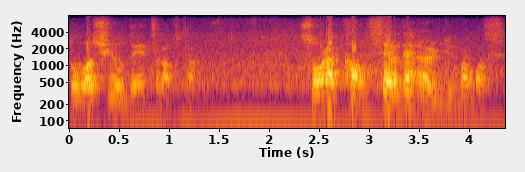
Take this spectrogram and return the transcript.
dolaşıyordu etrafta. Sonra kanserden öldü babası.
